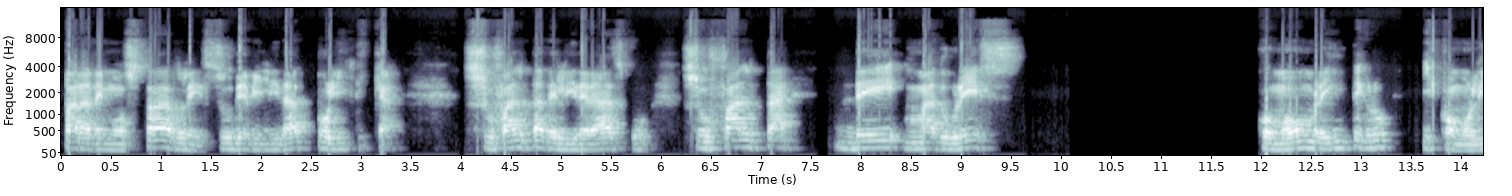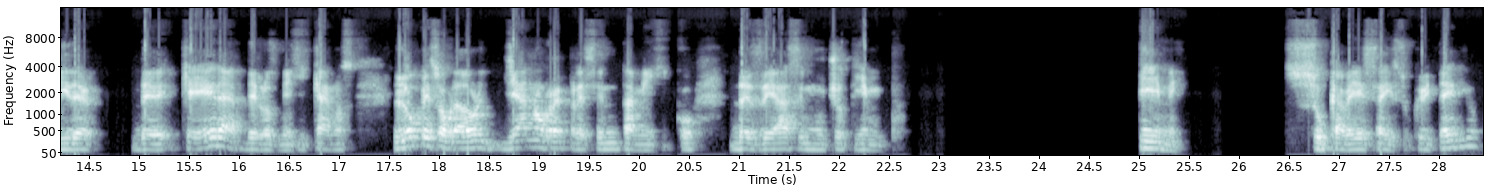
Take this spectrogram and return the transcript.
para demostrarle su debilidad política, su falta de liderazgo, su falta de madurez como hombre íntegro y como líder de, que era de los mexicanos López Obrador ya no representa a México desde hace mucho tiempo. Tiene su cabeza y su criterio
